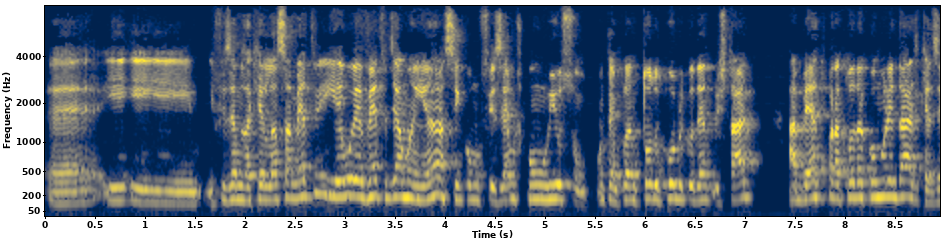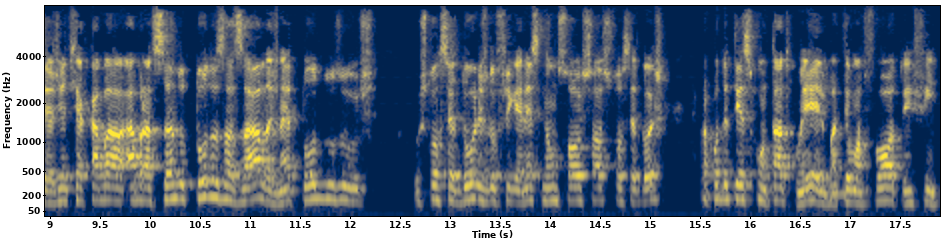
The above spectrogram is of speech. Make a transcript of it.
é, e, e, e, fizemos aquele lançamento e o evento de amanhã, assim como fizemos com o Wilson, contemplando todo o público dentro do estádio, aberto para toda a comunidade. Quer dizer, a gente acaba abraçando todas as alas, né? todos os, os torcedores do Figueirense, não só os sócios torcedores, para poder ter esse contato com ele, bater uma foto, enfim.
